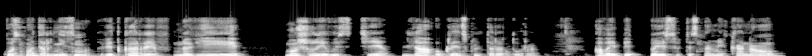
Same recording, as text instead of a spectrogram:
Постмодернізм відкрив нові можливості для української літератури. А ви підписуйтесь на мій канал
